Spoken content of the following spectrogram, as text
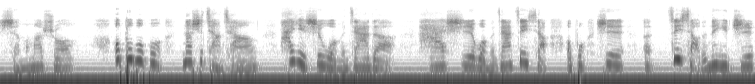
蛇妈妈说：“哦，不不不，那是强强，他也是我们家的，他是我们家最小哦，不是呃最小的那一只，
